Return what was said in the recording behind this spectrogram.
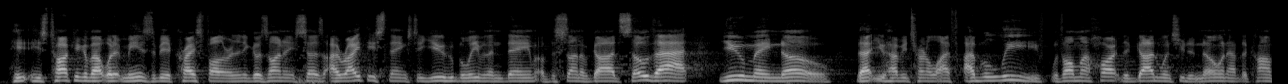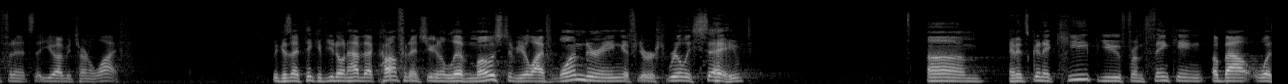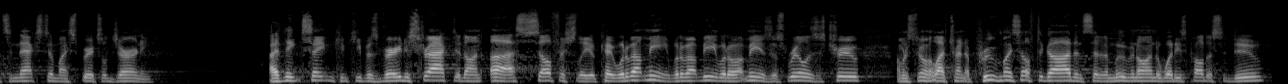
He, he's talking about what it means to be a Christ follower, and then he goes on and he says, I write these things to you who believe in the name of the Son of God, so that you may know that you have eternal life. I believe with all my heart that God wants you to know and have the confidence that you have eternal life. Because I think if you don't have that confidence, you're going to live most of your life wondering if you're really saved. Um, and it's going to keep you from thinking about what's next in my spiritual journey. I think Satan can keep us very distracted on us selfishly. Okay, what about me? What about me? What about me? Is this real? Is this true? I'm going to spend my life trying to prove myself to God instead of moving on to what He's called us to do.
